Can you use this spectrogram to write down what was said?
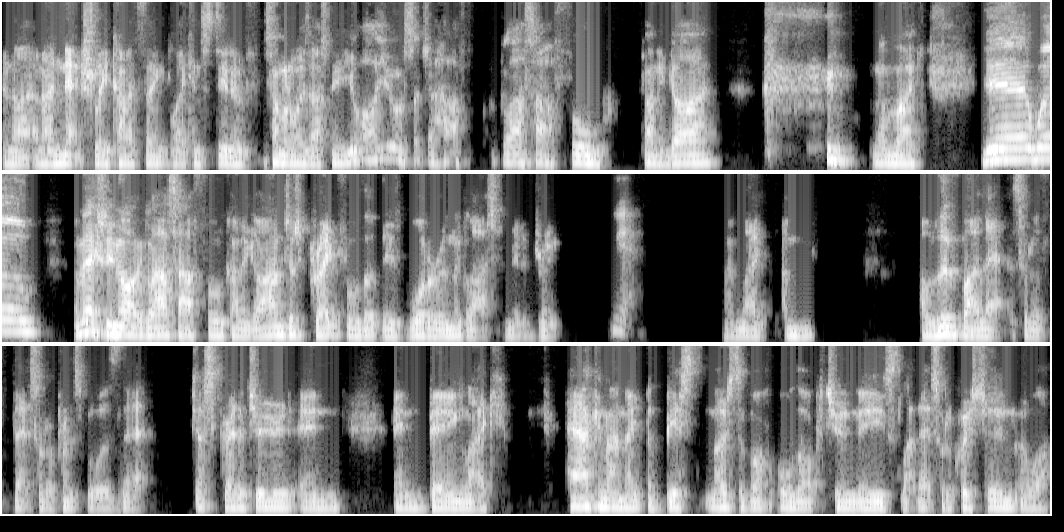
And I and I naturally kind of think like instead of someone always asks me, you "Oh, you're such a half glass half full kind of guy," and I'm like, "Yeah, well, I'm actually not a glass half full kind of guy. I'm just grateful that there's water in the glass for me to drink." Yeah. I'm like I'm I'll live by that sort of that sort of principle is that just gratitude and and being like how can I make the best most of all the opportunities like that sort of question or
